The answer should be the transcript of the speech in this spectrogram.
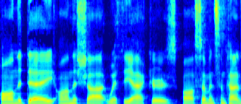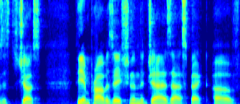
on the day, on the shot with the actors, awesome. And sometimes it's just the improvisation and the jazz aspect of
